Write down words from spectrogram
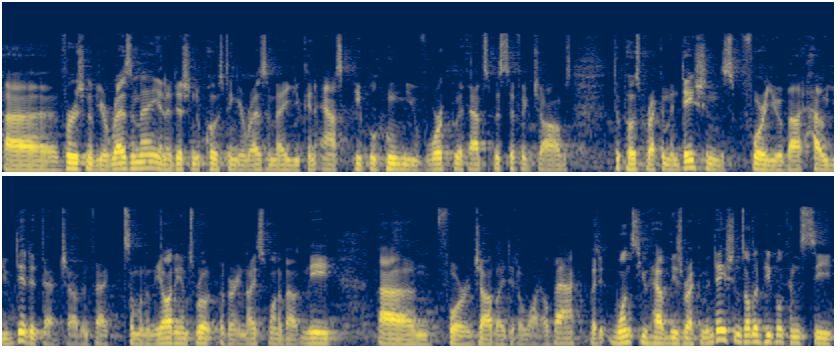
uh, version of your resume. In addition to posting your resume, you can ask people whom you've worked with at specific jobs to post recommendations for you about how you did at that job. In fact, someone in the audience wrote a very nice one about me um, for a job I did a while back. But it, once you have these recommendations, other people can see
